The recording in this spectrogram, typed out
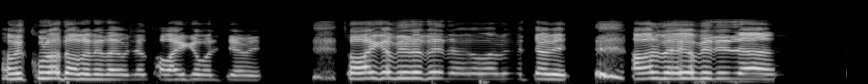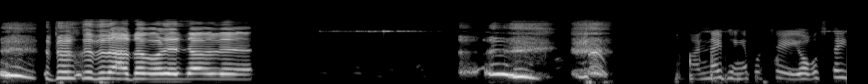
আমি কোনো দলনেতা সবাইকে বলছি আমি। সবাইকে বিরোধী বলছি আমি। আমার মেয়েকে বেরিয়ে যা দুষ্কৃতির হাতে পড়ে যাবে। কান্নায় ভেঙে পড়ছে এই অবস্থায়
